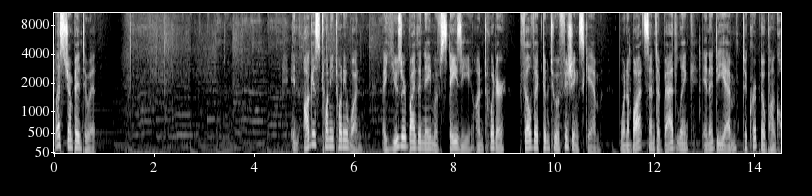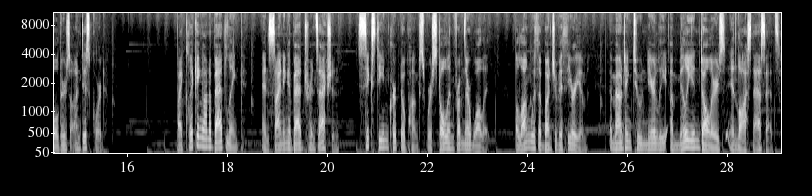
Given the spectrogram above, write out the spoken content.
Let's jump into it. In August 2021, a user by the name of Stacey on Twitter fell victim to a phishing scam when a bot sent a bad link in a DM to CryptoPunk holders on Discord. By clicking on a bad link, and signing a bad transaction, 16 CryptoPunks were stolen from their wallet, along with a bunch of Ethereum, amounting to nearly a million dollars in lost assets.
